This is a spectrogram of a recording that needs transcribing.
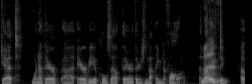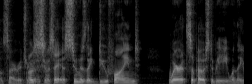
get one of their uh, air vehicles out there, there's nothing to follow. another And- thing oh sorry richard I was just going to say, as soon as they do find where it's supposed to be, when they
